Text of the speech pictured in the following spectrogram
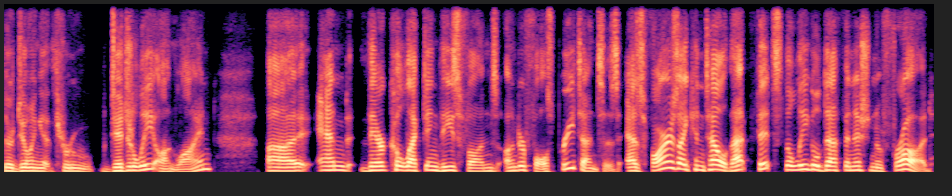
they're doing it through digitally online. Uh, and they're collecting these funds under false pretenses. As far as I can tell, that fits the legal definition of fraud.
